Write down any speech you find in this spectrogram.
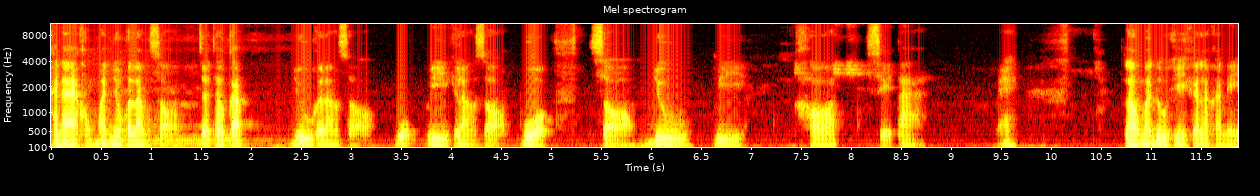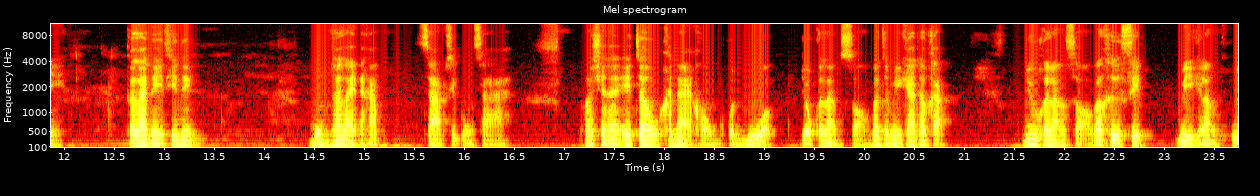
ขนาดของมันยกกำลังสองจะเท่ากับ u กำลังสองบวก v กำลังสองบวก 2 u v cos เซตาเรามาดูทีกรณีกรณีที่ 1 มุมเท่าไหร่นะครับ 30 องศา เพราะฉะนั้นไอ้เจ้าขนาดของผลบวก ยกกำลังสองก็จะมีค่าเท่ากับ u กำลังสองก็คือ 10 v กำลัง v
